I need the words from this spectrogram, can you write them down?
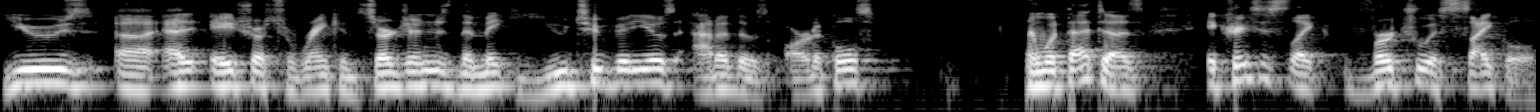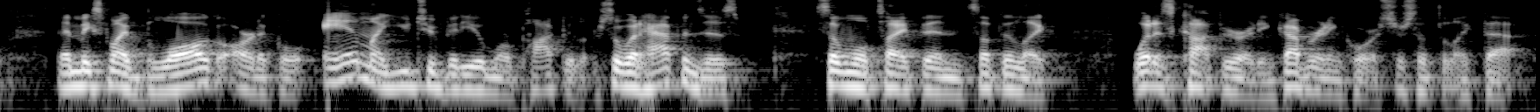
use uh, Ahrefs to rank in search engines, then make YouTube videos out of those articles. And what that does, it creates this like virtuous cycle that makes my blog article and my YouTube video more popular. So what happens is someone will type in something like, what is copywriting, copywriting course, or something like that.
